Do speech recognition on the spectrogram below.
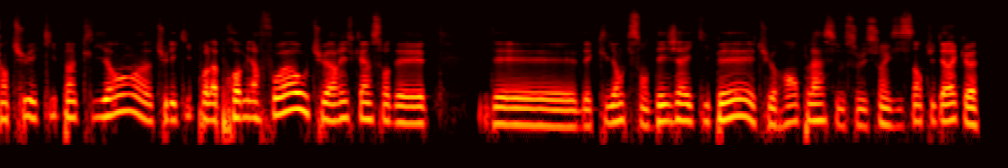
Quand tu équipes un client, tu l'équipes pour la première fois ou tu arrives quand même sur des, des, clients qui sont déjà équipés et tu remplaces une solution existante. Tu dirais que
